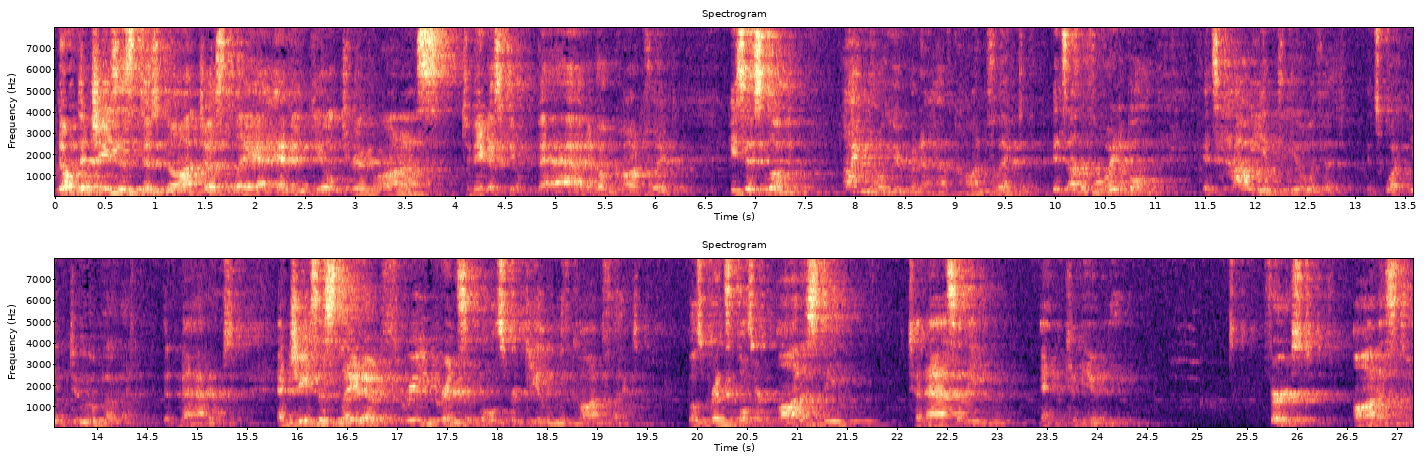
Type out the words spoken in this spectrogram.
Note that Jesus does not just lay a heavy guilt trip on us to make us feel bad about conflict. He says, look, I know you're going to have conflict. It's unavoidable. It's how you deal with it. It's what you do about it that matters. And Jesus laid out three principles for dealing with conflict. Those principles are honesty, tenacity, and community. First, honesty.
